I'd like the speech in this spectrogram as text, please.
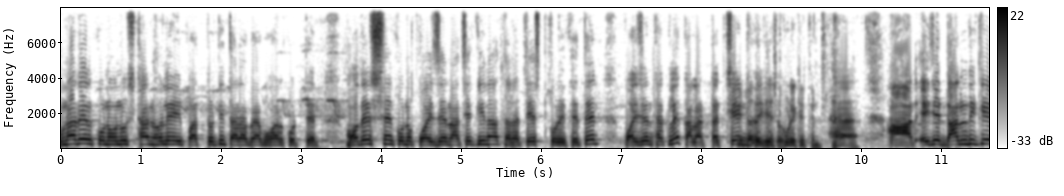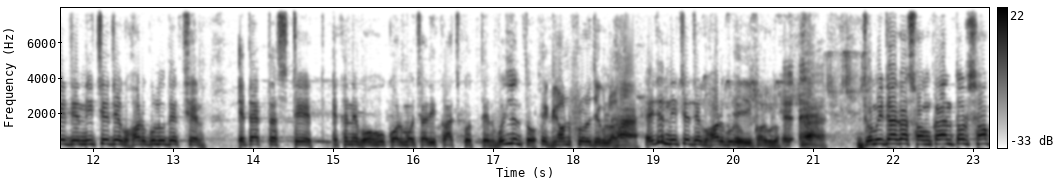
উনাদের কোনো অনুষ্ঠান হলে এই পাত্রটি তারা ব্যবহার করতেন। মদের সঙ্গে কোনো পয়জন আছে কি না তারা টেস্ট করে খেতেন। পয়জন থাকলে কালারটা চেঞ্জ হয়ে যেত। করে খেতেন। হ্যাঁ আর এই যে ডান দিকে যে নিচে যে ঘরগুলো দেখছেন এটা একটা স্টেট এখানে বহু কর্মচারী কাজ করতেন বুঝলেন তো? এই গ্রাউন্ড ফ্লোরে যেগুলো হ্যাঁ এই যে নিচে যে ঘরগুলো এই ঘরগুলো। জমি জায়গা সংক্রান্ত সব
